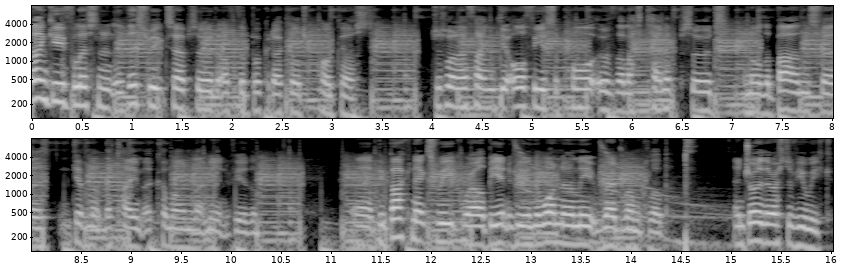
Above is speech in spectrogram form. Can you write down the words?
Thank you for listening to this week's episode of the Our Culture podcast. Just want to thank you all for your support over the last 10 episodes and all the bands for giving up their time to come on and let me interview them. Uh, be back next week where I'll be interviewing the one and only Red Rum Club. Enjoy the rest of your week.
